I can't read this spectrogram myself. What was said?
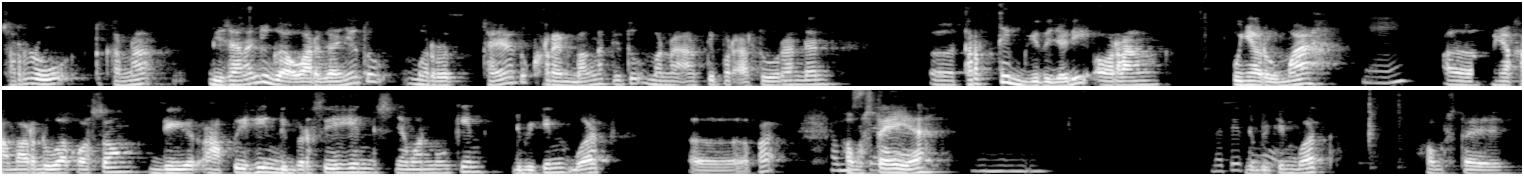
seru karena di sana juga warganya tuh menurut saya tuh keren banget itu menaati peraturan dan eh, tertib gitu. Jadi orang punya rumah Hmm. Eh, punya kamar dua kosong dirapihin dibersihin senyaman mungkin dibikin buat eh, apa homestay ya. Hmm. berarti itu dibikin buat homestay.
